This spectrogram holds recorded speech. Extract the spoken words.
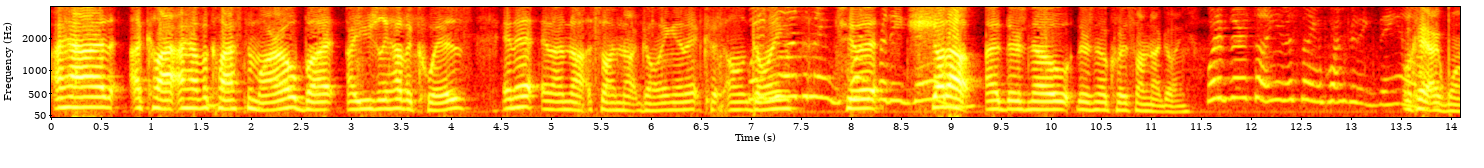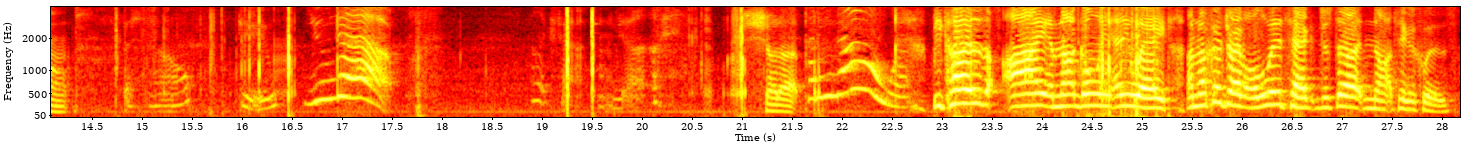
I had a class. I have a class tomorrow, but I usually have a quiz in it, and I'm not. So I'm not going in it. going if you learn something to it. the? Shut up. I, there's no. There's no quiz, so I'm not going. What if there's something you missed something important for the exam? Okay, I won't. How do you know? I like fat. My Shut up. How do you know? Because I am not going anyway. I'm not going to drive all the way to tech just to not take a quiz.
